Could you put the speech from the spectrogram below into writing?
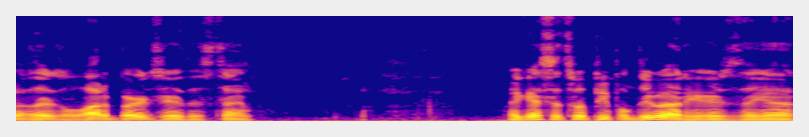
Well, there's a lot of birds here this time. I guess that's what people do out here is they uh,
